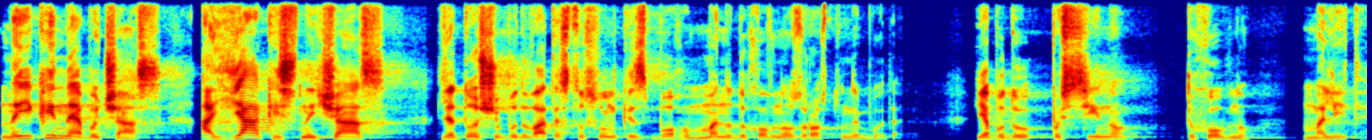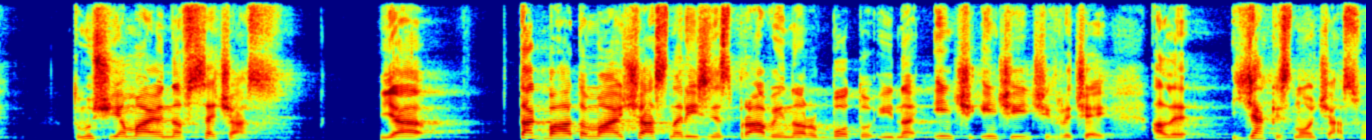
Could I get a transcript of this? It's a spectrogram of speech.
не який-небудь час, а якісний час для того, щоб будувати стосунки з Богом, в мене духовного зросту не буде. Я буду постійно духовно маліти. Тому що я маю на все час. Я так багато маю час на різні справи, і на роботу, і на інші інші інших речей. Але якісного часу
